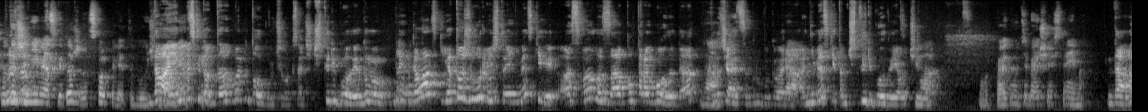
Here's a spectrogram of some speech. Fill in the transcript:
Ну, ты же немецкий тоже, сколько лет ты выучила? Да, я немецкий довольно долго учила, кстати, 4 года. Я думаю, блин, голландский, я тоже уровень, что я немецкий освоила за полтора года, да, да. получается, грубо говоря. А немецкий там 4 года я учила. Да. Вот, поэтому у тебя еще есть время. Да,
